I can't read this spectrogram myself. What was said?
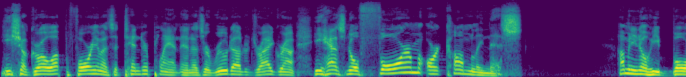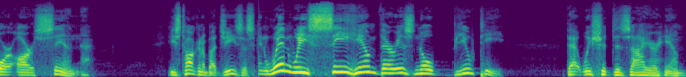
He shall grow up before him as a tender plant and as a root out of dry ground. He has no form or comeliness. How many know he bore our sin? He's talking about Jesus. And when we see him, there is no beauty that we should desire him.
